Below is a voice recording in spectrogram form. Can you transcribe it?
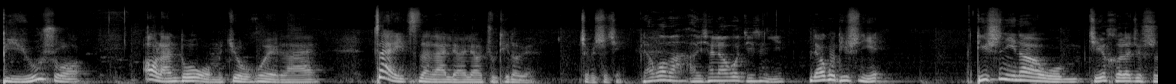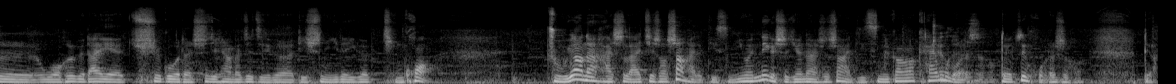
比如说。奥兰多，我们就会来再一次的来聊一聊主题乐园这个事情。聊过吗？啊，以前聊过迪士尼，聊过迪士尼。迪士尼呢，我结合了就是我和葛大爷去过的世界上的这几个迪士尼的一个情况，主要呢还是来介绍上海的迪士尼，因为那个时间段是上海迪士尼刚刚开幕的时候对最火的时候，对吧？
